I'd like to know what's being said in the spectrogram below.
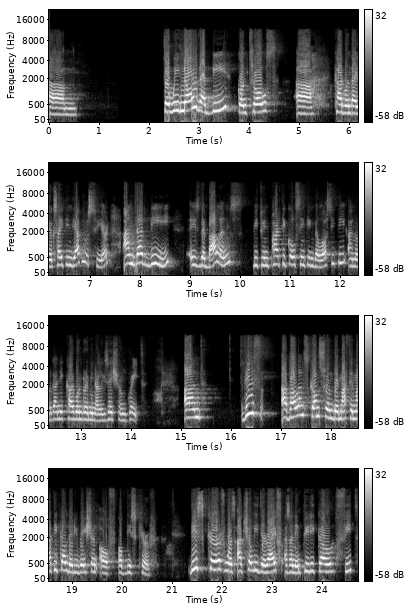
Um, so we know that B controls uh, carbon dioxide in the atmosphere, and that B is the balance between particle sinking velocity and organic carbon remineralization rate. And this a balance comes from the mathematical derivation of, of this curve. This curve was actually derived as an empirical fit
